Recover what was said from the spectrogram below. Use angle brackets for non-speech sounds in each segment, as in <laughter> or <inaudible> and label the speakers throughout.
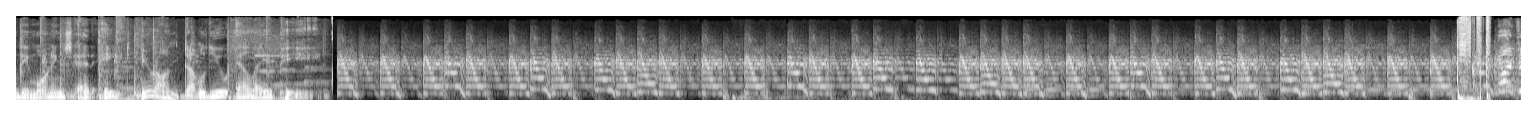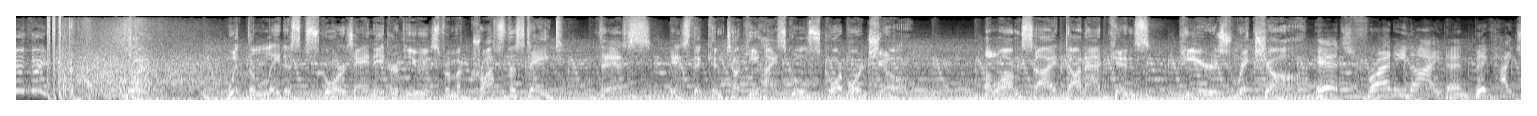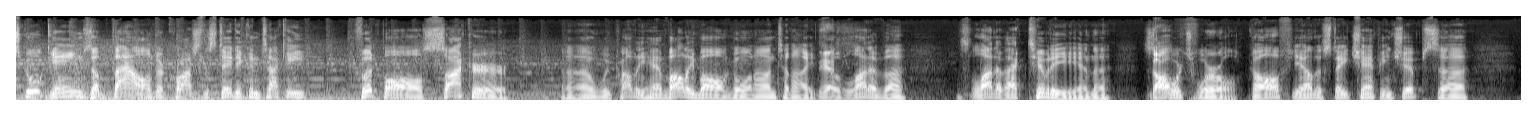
Speaker 1: Sunday mornings at 8 here on WLAP.
Speaker 2: With the latest scores and interviews from across the state, this is the Kentucky High School Scoreboard Show. Alongside Don Atkins, here's Rick Shaw.
Speaker 3: It's Friday night, and big high school games abound across the state of Kentucky. Football, soccer. Uh, we probably have volleyball going on tonight.
Speaker 4: Yes.
Speaker 3: So a lot of uh, a lot of activity in the
Speaker 4: Golf.
Speaker 3: sports world. Golf, yeah, the state championships. Uh,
